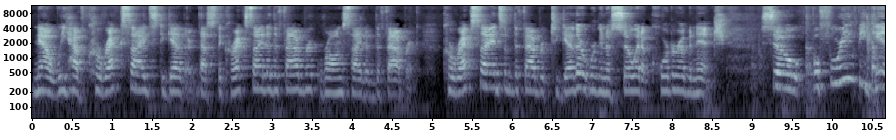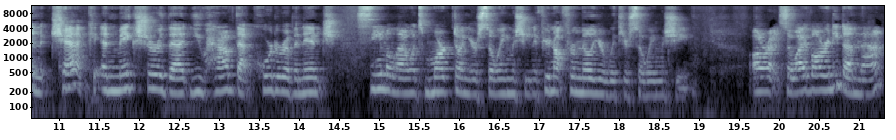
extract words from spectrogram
Now we have correct sides together. That's the correct side of the fabric, wrong side of the fabric correct sides of the fabric together, we're gonna sew at a quarter of an inch. So before you begin, check and make sure that you have that quarter of an inch seam allowance marked on your sewing machine if you're not familiar with your sewing machine. All right, so I've already done that.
